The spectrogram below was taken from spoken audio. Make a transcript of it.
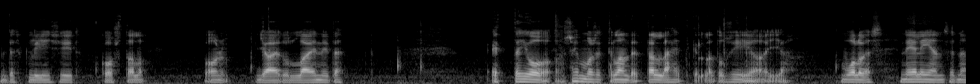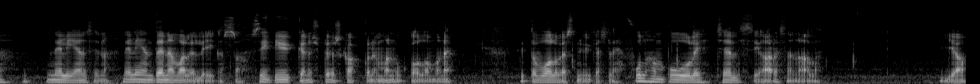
Mitäs clean sheet? Kostalla on jaetu lainite. Että joo, semmoiset tilanteet tällä hetkellä tosiaan. Ja Volves neljänsenä, neljänsenä, neljäntenä valioliikassa. City 1, Spurs 2, Manu 3. Sitten on Volves Newcastle, Fulham Pooli, Chelsea, Arsenal. Ja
